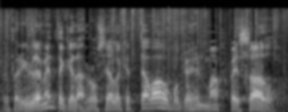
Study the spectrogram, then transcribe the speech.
Preferiblemente que el arroz sea el que esté abajo porque es el más pesado.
